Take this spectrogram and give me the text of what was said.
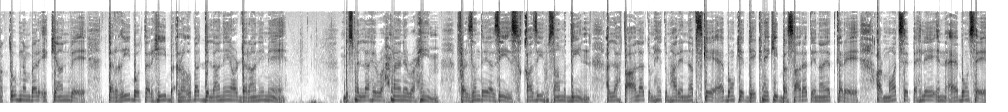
مکتوب نمبر اکیانوے، ترغیب و ترغیب رغبت دلانے اور ڈرانے میں۔ بسم اللہ الرحمن الرحیم۔ فرزند عزیز، قاضی حسام الدین، اللہ تعالیٰ تمہیں تمہارے نفس کے عیبوں کے دیکھنے کی بصارت عنایت کرے اور موت سے پہلے ان عیبوں سے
